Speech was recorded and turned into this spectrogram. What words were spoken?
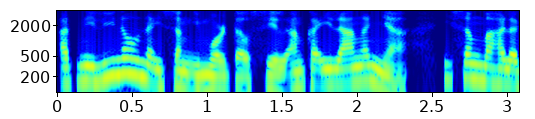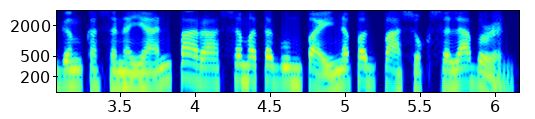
at nilinaw na isang immortal seal ang kailangan niya, isang mahalagang kasanayan para sa matagumpay na pagpasok sa labyrinth.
